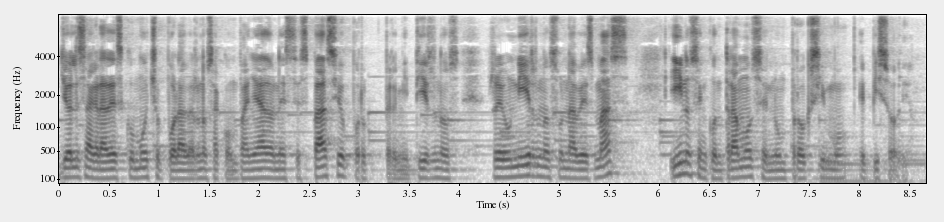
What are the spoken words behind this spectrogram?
Yo les agradezco mucho por habernos acompañado en este espacio, por permitirnos reunirnos una vez más y nos encontramos en un próximo episodio.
